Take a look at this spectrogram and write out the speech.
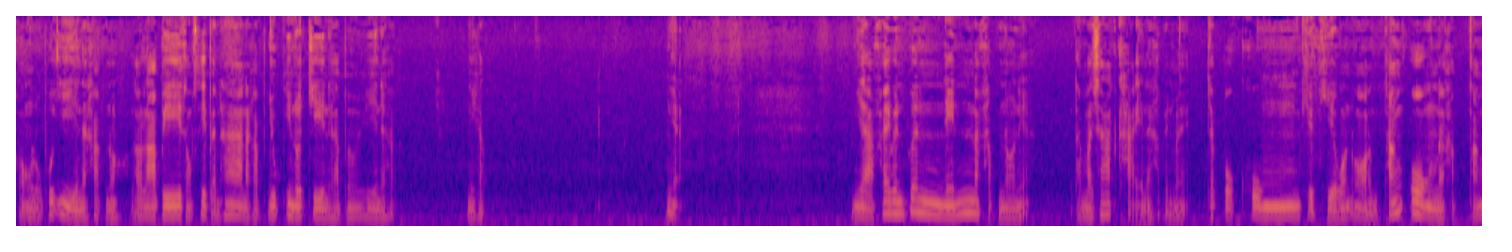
ของหลวงพ่ออีนะครับเนาะราวๆปีสองสี่แปดห้านะครับยุคอินโดจีนะครับเพื่อนพี่นะครับนี่ครับเนี่ยอยากให้เพื่อนๆเน้นนะครับเนาะเนี่ยธรรมชาติไข่นะครับเห็นไหมจะปกคลุมเขียวๆอ่อนๆทั้งองค์นะครับ ทั้ง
